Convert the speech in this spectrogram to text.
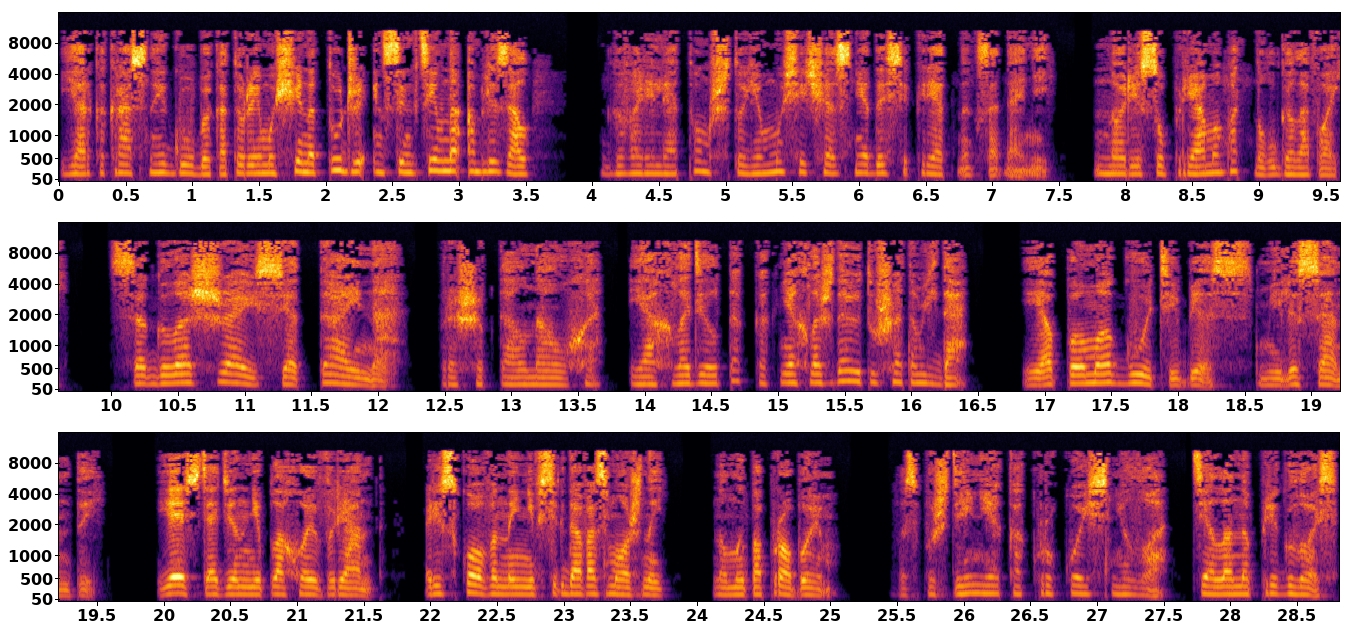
Ярко-красные губы, которые мужчина тут же инстинктивно облизал — говорили о том, что ему сейчас не до секретных заданий. Но Рис упрямо мотнул головой. «Соглашайся, тайна!» — прошептал на ухо и охладил так, как не охлаждают ушатом льда. «Я помогу тебе с Мелисентой. Есть один неплохой вариант, рискованный, не всегда возможный, но мы попробуем». Возбуждение как рукой сняло, тело напряглось,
